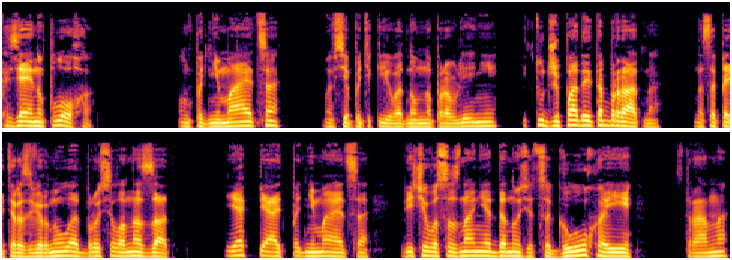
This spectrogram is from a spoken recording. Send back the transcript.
Хозяину плохо. Он поднимается, мы все потекли в одном направлении, и тут же падает обратно. Нас опять развернуло и отбросило назад. И опять поднимается. Речь его сознания доносится глухо и... Странно.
